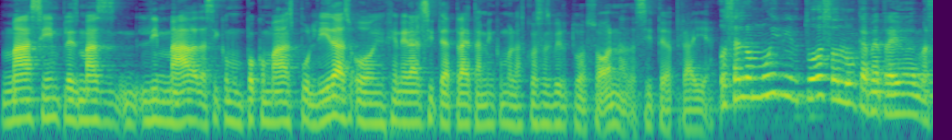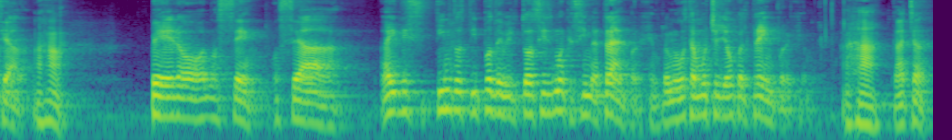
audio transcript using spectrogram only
más simples, más limadas, así como un poco más pulidas, o en general sí te atrae también como las cosas virtuosonas, así te atraía. O sea, lo muy virtuoso nunca me ha traído demasiado. Ajá. Pero no sé, o sea, hay distintos tipos de virtuosismo que sí me atraen, por ejemplo. Me gusta mucho John Coltrane, por ejemplo. Ajá. ¿Cacha?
